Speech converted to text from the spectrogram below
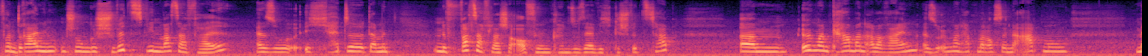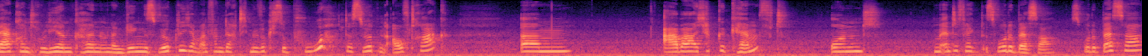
von drei Minuten schon geschwitzt wie ein Wasserfall. Also ich hätte damit eine Wasserflasche auffüllen können, so sehr wie ich geschwitzt habe. Ähm, irgendwann kam man aber rein, also irgendwann hat man auch seine Atmung mehr kontrollieren können und dann ging es wirklich. Am Anfang dachte ich mir wirklich so, puh, das wird ein Auftrag. Ähm, aber ich habe gekämpft und im Endeffekt, es wurde besser. Es wurde besser,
